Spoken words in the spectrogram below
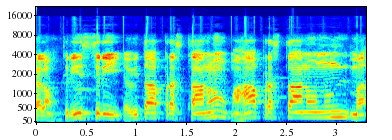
చలం. శ్రీశ్రీ కవితా ప్రస్థానం మహాప్రస్థానం నుండి మ-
